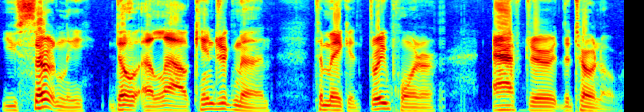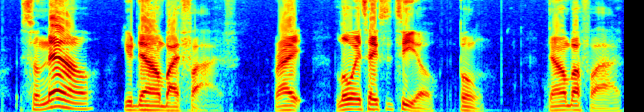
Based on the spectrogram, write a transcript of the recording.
you certainly don't allow Kendrick Nunn to make a three pointer after the turnover. So now you're down by five, right? Lloyd takes the TO, boom down by five.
